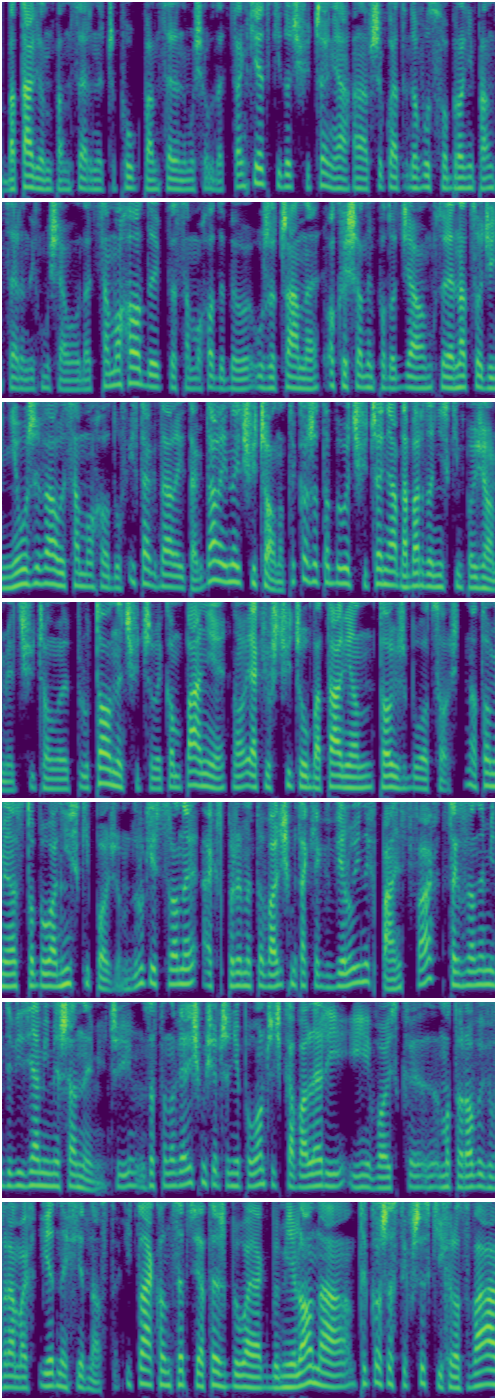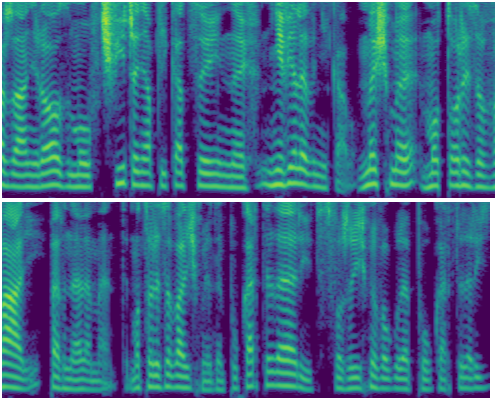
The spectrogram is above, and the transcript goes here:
batalion pancerny czy pułk pancerny musiał dać tankietki do ćwiczenia, a na przykład dowództwo broni pancernych musiało dać samochody. Te samochody były urzeczane określonym pododdziałom, które na co dzień nie używały samochodów i tak dalej, i tak dalej. No i ćwiczono. Tylko, że to były ćwiczenia na bardzo niskim poziomie ćwiczyły plutony, ćwiczyły kompanie, no jak już ćwiczył batalion, to już było coś. Natomiast to był niski poziom. Z drugiej strony eksperymentowaliśmy, tak jak w wielu innych państwach, z tak zwanymi dywizjami mieszanymi, czyli zastanawialiśmy się, czy nie połączyć kawalerii i wojsk e, motorowych w ramach jednych jednostek. I ta koncepcja też była jakby mielona, tylko że z tych wszystkich rozważań, rozmów, ćwiczeń aplikacyjnych niewiele wynikało. Myśmy motoryzowali pewne elementy. Motoryzowaliśmy jeden pułk artylerii, stworzyliśmy w ogóle pułk artylerii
